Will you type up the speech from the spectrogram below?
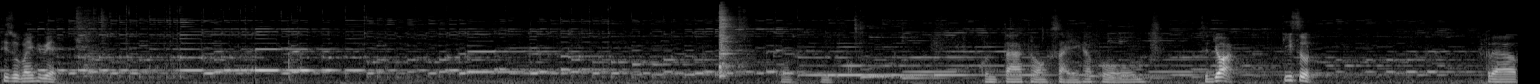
ที่สุดไหมพี่เบสครับนี่ คุณตาทองใสครับผม สุดยอดที่สุด ครับ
